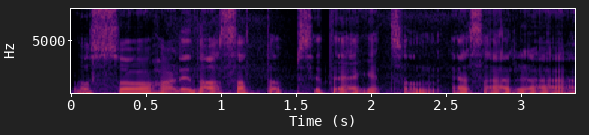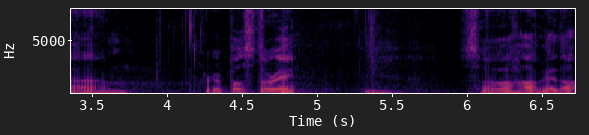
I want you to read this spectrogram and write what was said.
Og så har de da satt opp sitt eget sånn ECR eh. Så har vi da,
